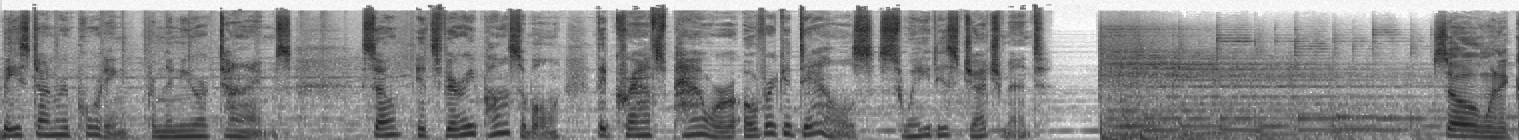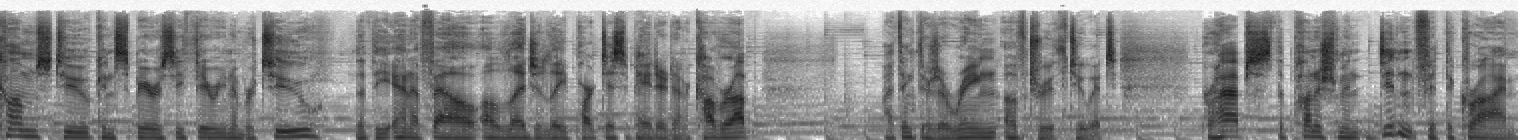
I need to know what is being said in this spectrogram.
based on reporting from the New York Times. So it's very possible that Kraft's power over Goodell's swayed his judgment. So, when it comes to conspiracy theory number two, that the NFL allegedly participated in a cover up, I think there's a ring of truth to it. Perhaps the punishment didn't fit the crime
